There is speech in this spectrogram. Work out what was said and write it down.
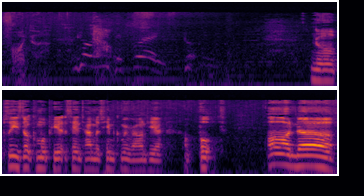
Find her. You're easy prey. No, please don't come up here at the same time as him coming around here. I'm fucked. Oh no!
